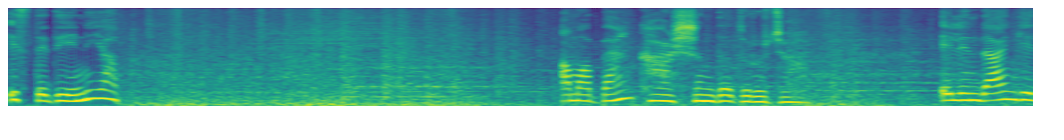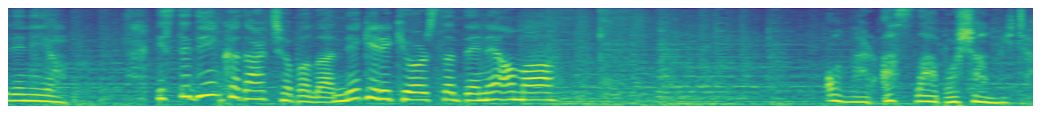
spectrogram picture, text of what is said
İstediğini yap. Ama ben karşında duracağım. Elinden geleni yap. İstediğin kadar çabala, ne gerekiyorsa dene ama onlar asla boşanmayacak.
